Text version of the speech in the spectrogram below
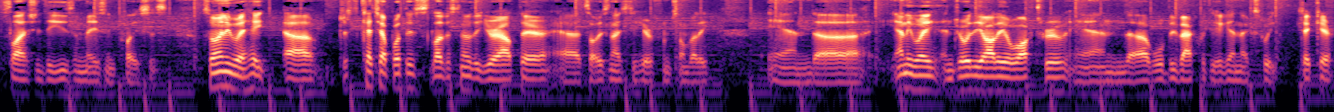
slash these amazing places. So anyway, hey, uh, just catch up with us. Let us know that you're out there. Uh, it's always nice to hear from somebody. And uh, anyway, enjoy the audio walkthrough, and uh, we'll be back with you again next week. Take care.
